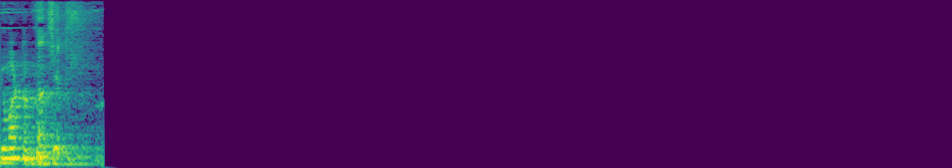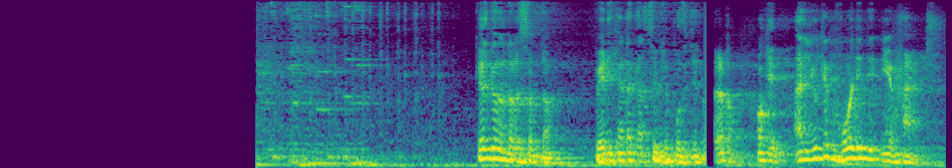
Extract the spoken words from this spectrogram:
you want to touch it കേൾക്കുന്നുണ്ടല്ലോ ശബ്ദം. പേടിക്കേണ്ട കർച്ചീഫിൽ പൊതിച്ചിട്ടുണ്ട് കേട്ടോ? Okay and you can hold in in your hand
